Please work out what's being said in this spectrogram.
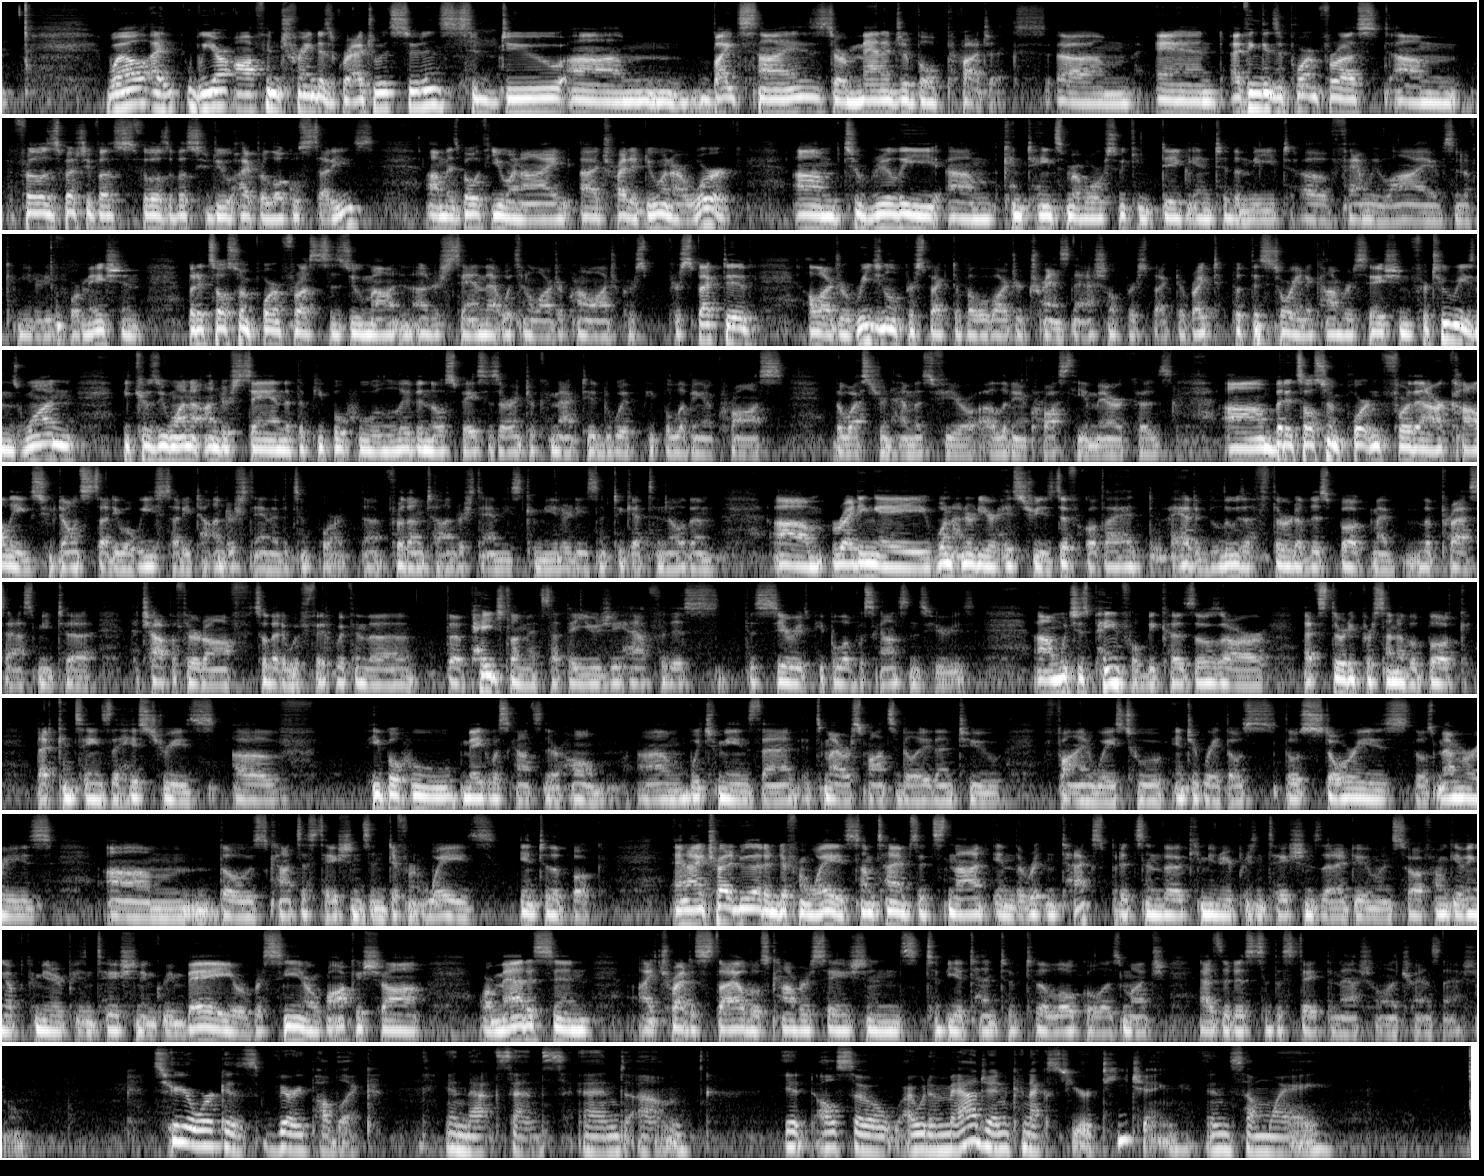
Well, I, we are often trained as graduate students to do um, bite sized or manageable projects. Um, and I think it's important for us, um, for those, especially for, us, for those of us who do hyperlocal studies, um, as both you and I uh, try to do in our work, um, to really um, contain some of our work so we can dig into the meat of family lives and of community formation. But it's also important for us to zoom out and understand that within a larger chronological perspective, a larger regional perspective, a larger transnational perspective, right? To put this story into conversation for two reasons. One, because we want to understand that the people who live in those spaces are interconnected with people living across the Western Hemisphere, uh, living across the Americas. Um, but it's also important for then our colleagues who don't study what we study to understand that it's important uh, for them to understand these communities and to get to know them. Um, writing a 100 year history is difficult. I had I had to lose a third of this book. My the press asked me to, to chop a third off so that it would fit within the, the page limits that they usually have for this this series, People of Wisconsin series, um, which is painful because those are that's 30 percent of a book that contains the histories of people who made Wisconsin their home, um, which means that it's my responsibility then to find ways to integrate those those stories, those memories, um, those contestations in different ways into the book. And I try to do that in different ways. Sometimes it's not in the written text, but it's in the community presentations that I do. And so if I'm giving a community presentation in Green Bay or Racine or Waukesha or Madison, I try to style those conversations to be attentive to the local as much as it is to the state, the national, and the transnational. So your work is very public in that sense, and um, it also, I would imagine, connects to your teaching in some way.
